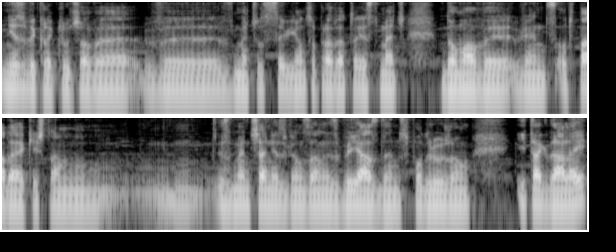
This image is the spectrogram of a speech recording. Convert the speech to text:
niezwykle kluczowe w, w meczu z Sevillą. Co prawda to jest mecz domowy, więc odpada jakieś tam mm, zmęczenie związane z wyjazdem, z podróżą i tak dalej.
